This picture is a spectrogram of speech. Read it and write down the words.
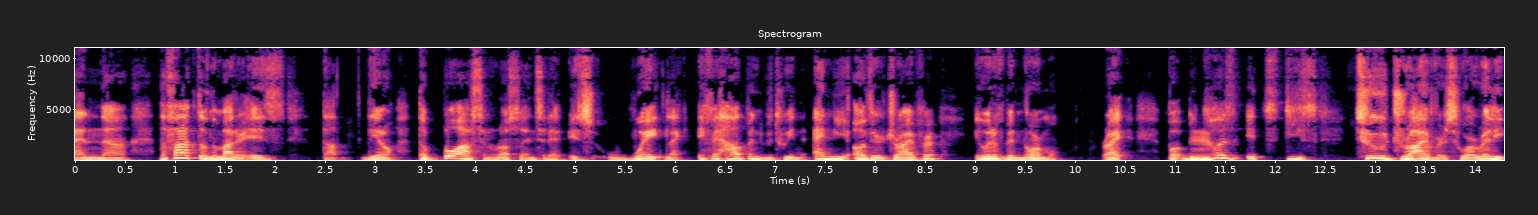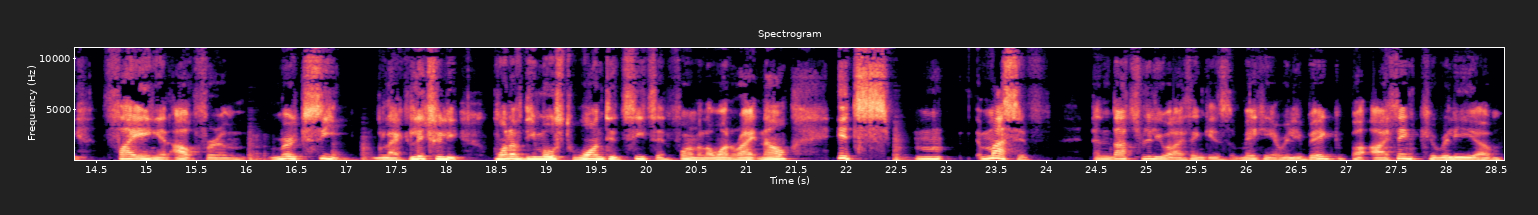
and uh, the fact of the matter is that you know the Bottas and Russell incident is way like if it happened between any other driver, it would have been normal, right? But Mhm. because it's these two drivers who are really fighting it out for a Merc seat, like literally one of the most wanted seats in Formula One right now. It's m- massive, and that's really what I think is making it really big. But I think really um,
